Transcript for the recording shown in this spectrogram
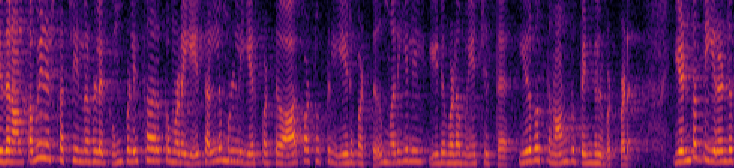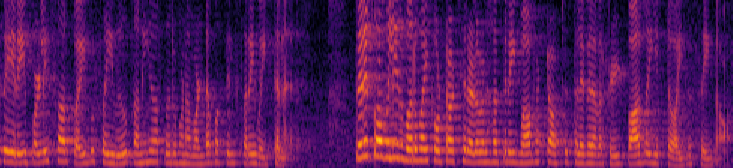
இதனால் கம்யூனிஸ்ட் கட்சியினர்களுக்கும் போலீசாருக்கும் இடையே தள்ளுமுள்ளி ஏற்பட்டு ஆர்ப்பாட்டத்தில் ஈடுபட்டு மறியலில் ஈடுபட முயற்சித்த இருபத்தி நான்கு பெண்கள் உட்பட எண்பத்தி இரண்டு பேரை போலீசார் கைது செய்து தனியார் திருமண மண்டபத்தில் சிறை வைத்தனர். திருக்கோவிலூர் வருவாய் கோட்டாட்சியர் அலுவலகத்தினை மாவட்ட ஆட்சித்தலைவர் அவர்கள் பார்வையிட்டு ஆய்வு செய்தார்.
